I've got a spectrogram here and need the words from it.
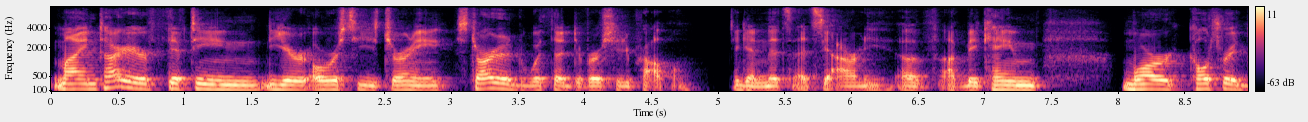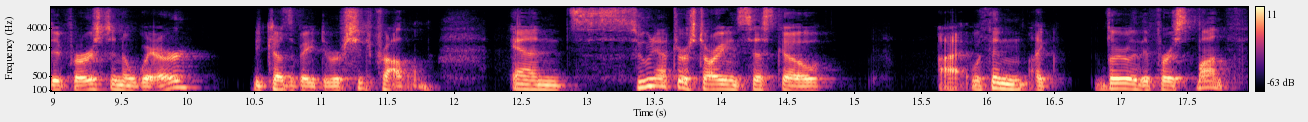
my entire 15 year overseas journey started with a diversity problem. Again, that's that's the irony of I became more culturally diverse and aware because of a diversity problem. And soon after starting Cisco, I, within like literally the first month,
